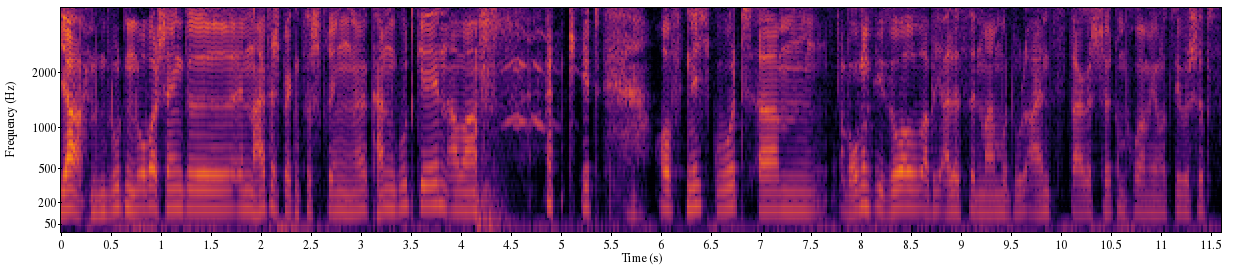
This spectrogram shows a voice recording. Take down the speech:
ja, mit einem blutenden Oberschenkel in ein Haifischbecken zu springen, ne? kann gut gehen, aber geht oft nicht gut. Ähm, warum und wieso habe ich alles in meinem Modul 1 dargestellt und Programmierung des Liebeschips.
